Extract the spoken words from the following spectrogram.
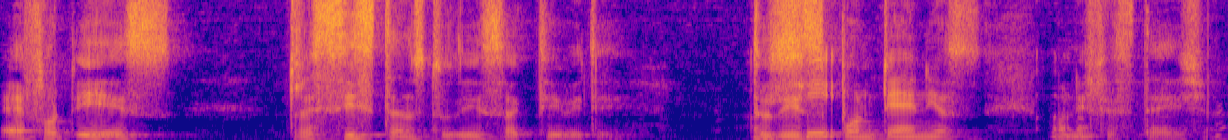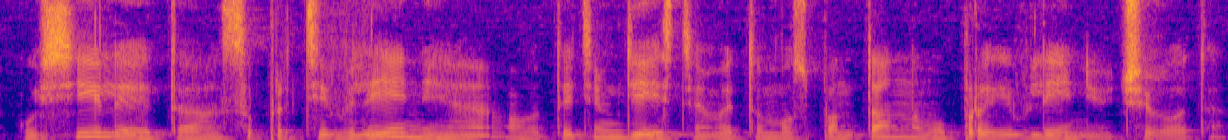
Effort is resistance to this activity, to this spontaneous. Усилие — это сопротивление вот этим действиям, этому спонтанному проявлению чего-то.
